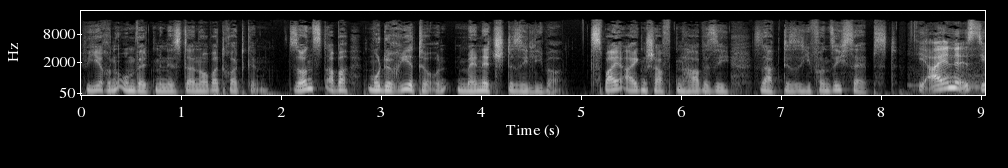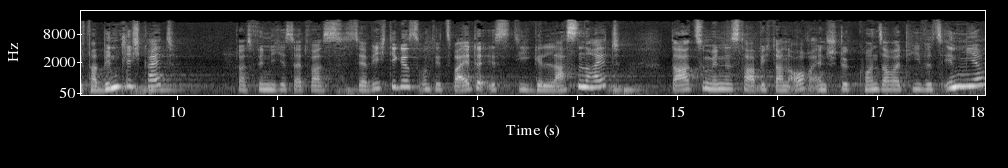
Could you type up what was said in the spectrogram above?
wie ihren Umweltminister Norbert Röttgen. Sonst aber moderierte und managte sie lieber. Zwei Eigenschaften habe sie, sagte sie von sich selbst. Die eine ist die Verbindlichkeit. Das finde ich ist etwas sehr Wichtiges. Und die zweite ist die Gelassenheit. Da zumindest habe ich dann auch ein Stück Konservatives in mir.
